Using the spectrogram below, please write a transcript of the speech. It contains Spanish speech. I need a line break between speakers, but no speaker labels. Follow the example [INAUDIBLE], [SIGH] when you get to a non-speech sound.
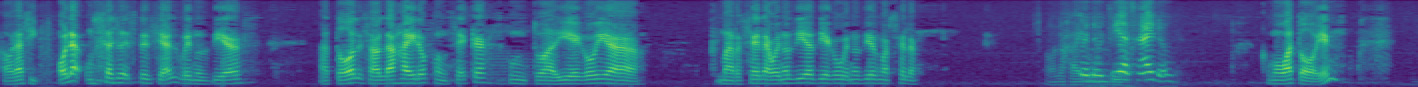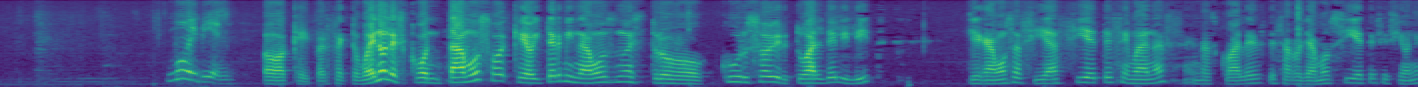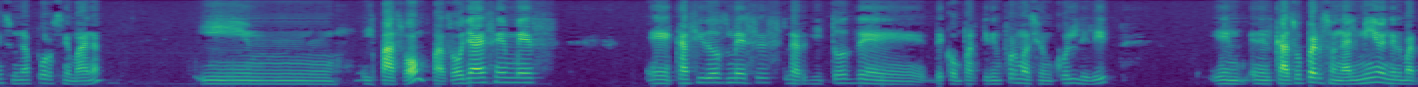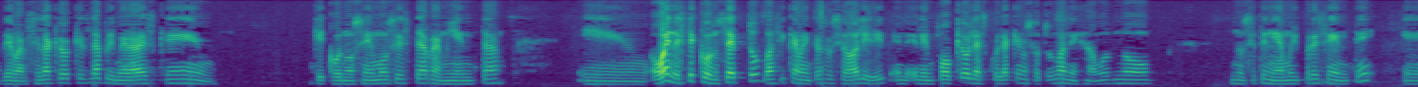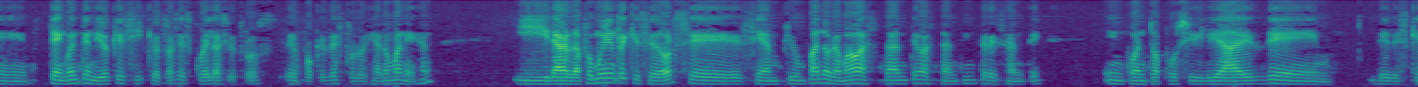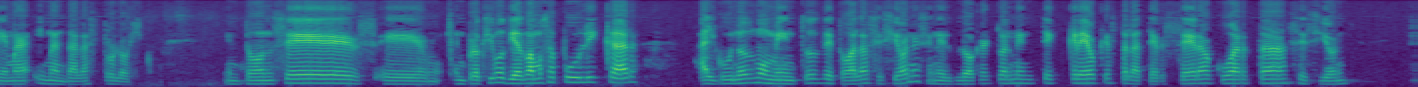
Ahora sí. Hola, un [LAUGHS] saludo especial. Buenos días a todos. Les habla Jairo Fonseca junto a Diego y a Marcela. Buenos días, Diego. Buenos días, Marcela.
Hola, Jairo. Buenos días, Jairo.
¿Cómo va todo? ¿Bien?
Muy bien.
Ok, perfecto. Bueno, les contamos que hoy terminamos nuestro curso virtual de Lilith. Llegamos así a siete semanas en las cuales desarrollamos siete sesiones, una por semana. Y, mm, y pasó, pasó ya ese mes, eh, casi dos meses larguitos de, compartir información con Lilith. En, el caso personal mío, en el de Marcela, creo que es la primera vez que, que conocemos esta herramienta, eh, o bueno, este concepto básicamente asociado a Lilith, el, el, enfoque o la escuela que nosotros manejamos no, no se tenía muy presente eh, tengo entendido que sí, que otras escuelas y otros enfoques de astrología lo manejan. Y la verdad fue muy enriquecedor, se, se amplió un panorama bastante, bastante interesante en cuanto a posibilidades de, del esquema y mandala astrológico. Entonces, eh, en próximos días vamos a publicar algunos momentos de todas las sesiones. En el blog actualmente creo que hasta la tercera o cuarta sesión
